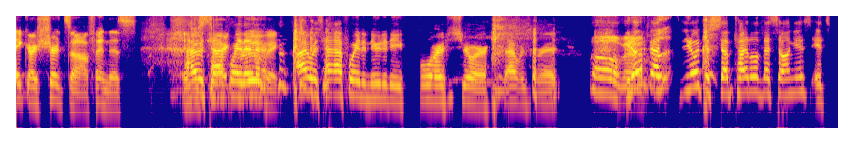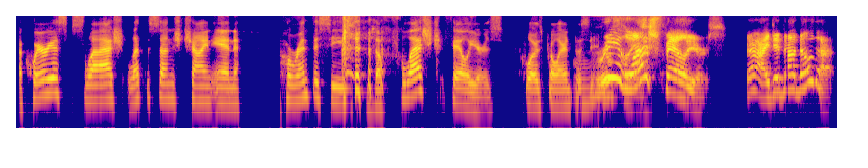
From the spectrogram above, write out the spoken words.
Take our shirts off in this. and I was start halfway there. I was halfway to nudity for sure. That was great. Oh man. You know what that, you know what the subtitle of that song is? It's Aquarius slash Let the Sun Shine In parentheses the flesh failures close parentheses. Really? Flash failures. Yeah, I did not know that.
